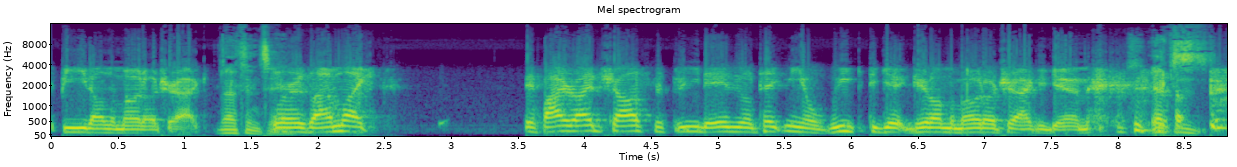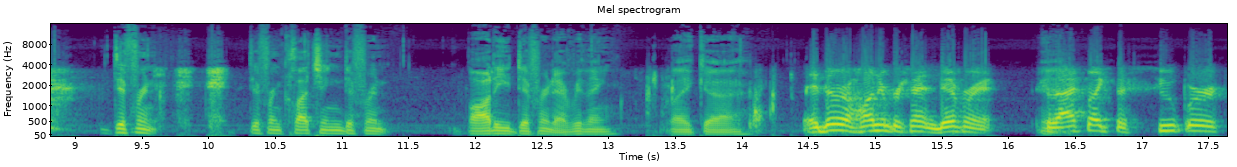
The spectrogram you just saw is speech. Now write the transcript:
speed on the moto track. That's insane. Whereas I'm like, if I ride trials for three days, it'll take me a week to get good on the moto track again. yeah, different, different clutching, different body, different everything. Like, uh, They're a hundred percent different. So Yeah. that's like the super,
